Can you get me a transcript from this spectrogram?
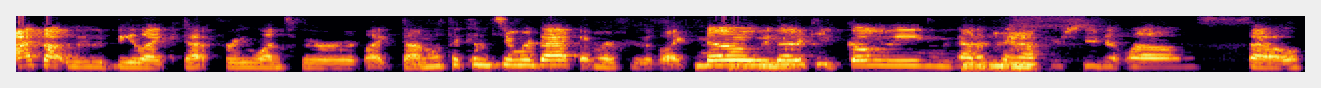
I thought we would be like debt free once we were like done with the consumer debt, but Murphy was like, "No, mm-hmm. we got to keep going. We got to mm-hmm. pay off your student loans." So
